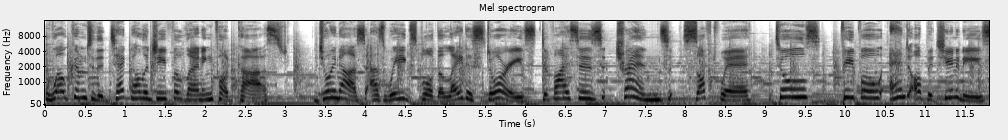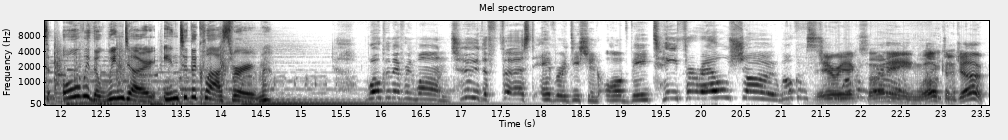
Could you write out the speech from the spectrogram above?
Welcome to the Technology for Learning podcast. Join us as we explore the latest stories, devices, trends, software, tools, people, and opportunities, all with a window into the classroom. Welcome everyone to the first ever edition of the T4L show. Welcome, Stu. Very Welcome, exciting. Greg. Welcome, Joe.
